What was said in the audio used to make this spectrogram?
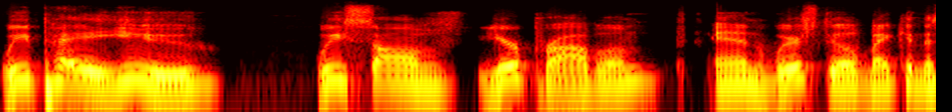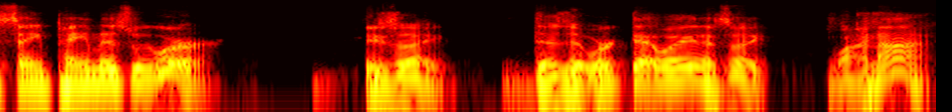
we pay you, we solve your problem, and we're still making the same payment as we were. He's like, Does it work that way? And it's like, Why not?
